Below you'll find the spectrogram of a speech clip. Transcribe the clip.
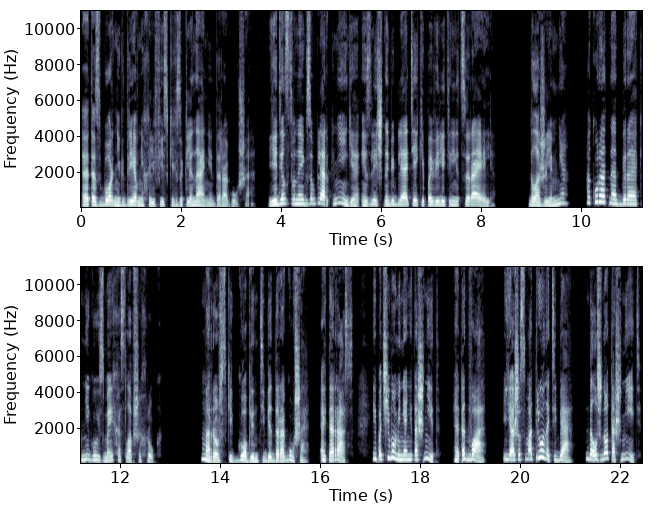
Это сборник древних эльфийских заклинаний, дорогуша. Единственный экземпляр книги из личной библиотеки повелительницы Раэль. Доложили мне, аккуратно отбирая книгу из моих ослабших рук. «Морожский гоблин тебе, дорогуша! Это раз! И почему меня не тошнит? Это два! Я же смотрю на тебя! Должно тошнить!»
